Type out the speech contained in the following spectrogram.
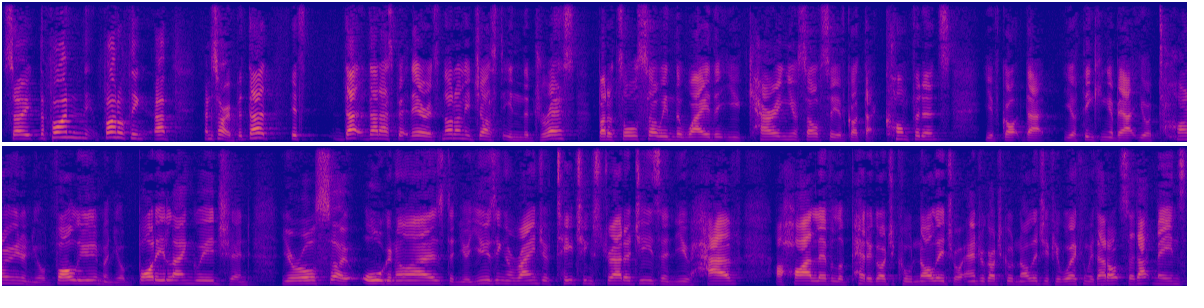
so the final, final thing, uh, and sorry, but that it's that, that aspect there, it's not only just in the dress, but it's also in the way that you're carrying yourself. So you've got that confidence, You've got that, you're thinking about your tone and your volume and your body language, and you're also organized and you're using a range of teaching strategies, and you have a high level of pedagogical knowledge or andragogical knowledge if you're working with adults. So that means,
